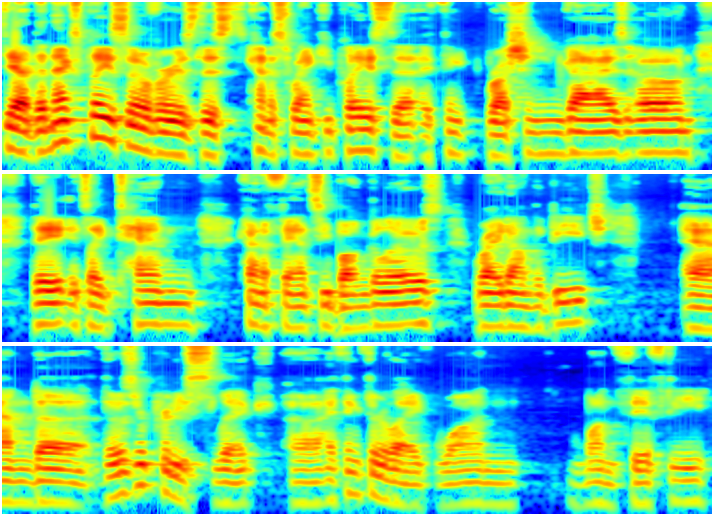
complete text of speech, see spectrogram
Yeah, the next place over is this kind of swanky place that I think Russian guys own. They it's like ten kind of fancy bungalows right on the beach, and uh, those are pretty slick. Uh, I think they're like one one fifty.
